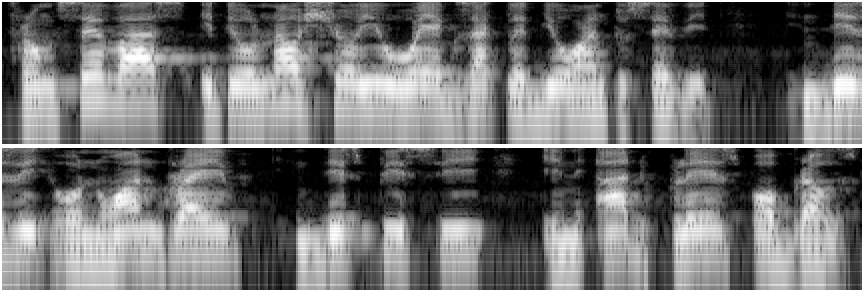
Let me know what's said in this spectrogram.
From save as, it will now show you where exactly you want to save it. In this, on OneDrive, in this PC, in add place or browse.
